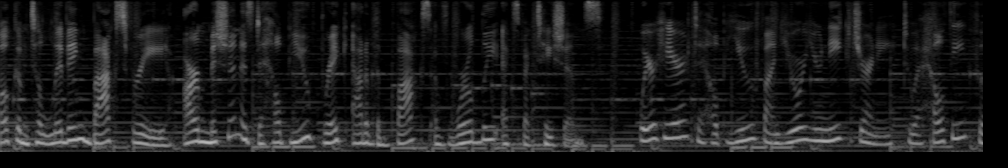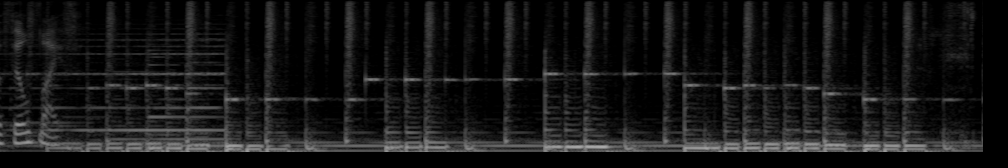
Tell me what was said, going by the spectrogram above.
Welcome to Living Box Free. Our mission is to help you break out of the box of worldly expectations. We're here to help you find your unique journey to a healthy, fulfilled life.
